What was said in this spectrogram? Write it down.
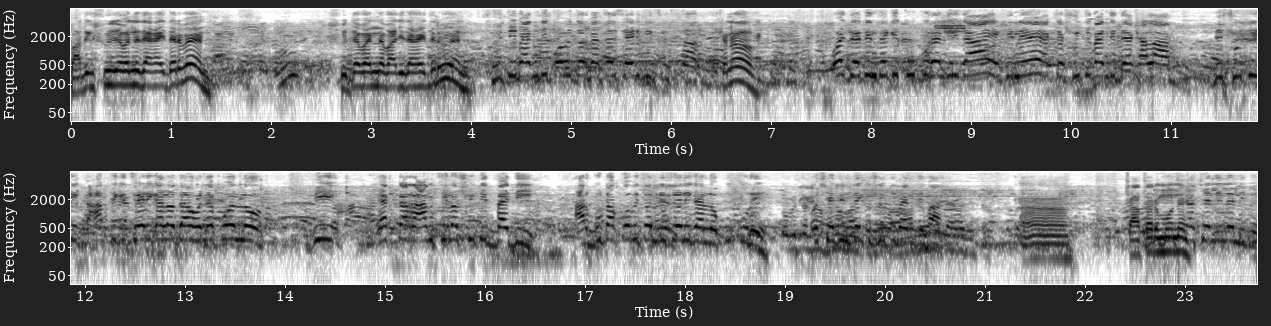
বাদিকে সুইতে বান্ধে দেখাই পারবেন? সুইতে বান্ধে বাজি দেখাই পারবেন? সুতি বান্দি কবিতর বেচাই সেট দিচ্ছি কেন? ওই যেদিন থেকে কুকুরে নিয়ে যায় এখানে একটা সুতি বান্দি দেখালাম। দি সুতি হাত থেকে ছেড়ে গেল দেওয়া পড়ল। দি একটা রান ছিল সুতির বাদি আর গোটা কবিতর নিয়ে চলে গেল কুকুরে। ওই সেদিন থেকে সুতি বান্দি দিবা আহ, চাচার মনে ছেলিলে নিবে।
